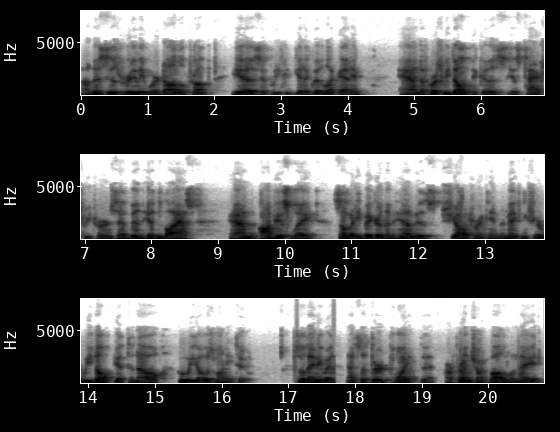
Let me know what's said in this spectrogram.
Uh, this is really where Donald Trump is if we could get a good look at him. And of course, we don't because his tax returns have been hidden by us. And obviously, somebody bigger than him is sheltering him and making sure we don't get to know who he owes money to. So, anyway, that's the third point that our friend Chuck Baldwin made.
